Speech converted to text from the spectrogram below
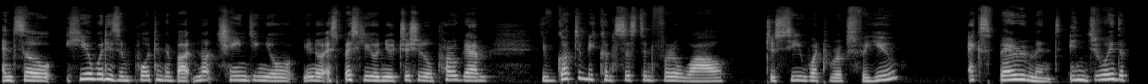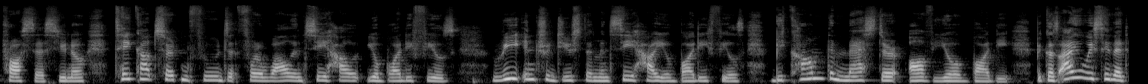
And so here what is important about not changing your, you know, especially your nutritional program, you've got to be consistent for a while to see what works for you experiment, enjoy the process, you know, take out certain foods for a while and see how your body feels, reintroduce them and see how your body feels. Become the master of your body because I always say that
